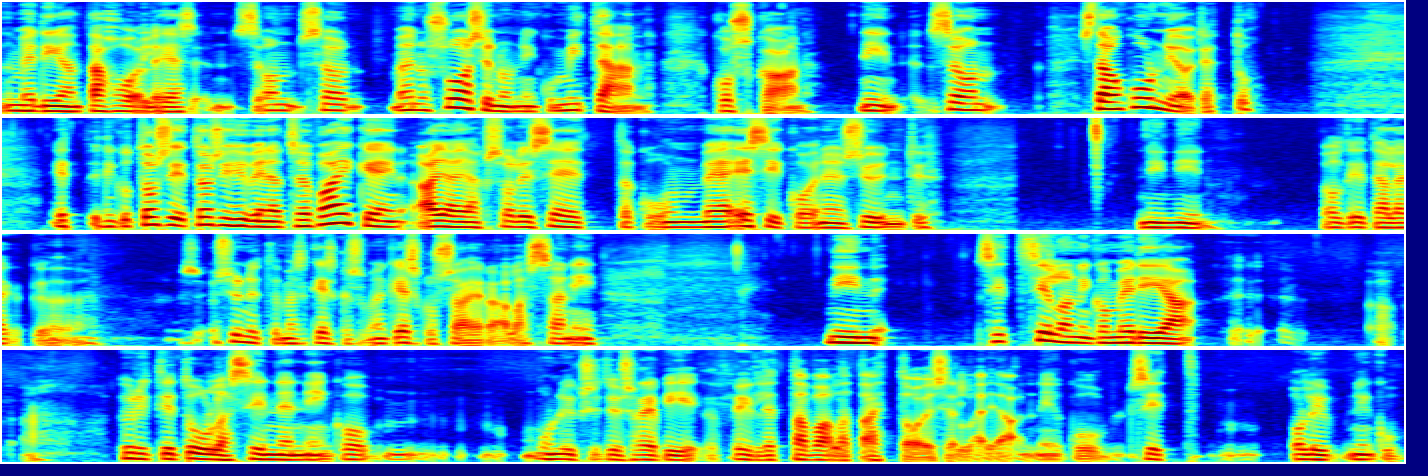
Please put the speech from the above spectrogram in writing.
median tahoille, ja se, on, se on, mä en ole suosinut niin kuin mitään koskaan, niin se on, sitä on kunnioitettu. Et, niin kuin tosi, tosi hyvin, että se vaikein ajanjakso oli se, että kun meidän esikoinen syntyi, niin, niin oltiin täällä ö, synnyttämässä keski keskussairaalassa, niin, niin sit silloin niin media ö, yritti tulla sinne niin kuin mun yksityisreviirille tavalla tai toisella ja niin kuin sit oli niin kuin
